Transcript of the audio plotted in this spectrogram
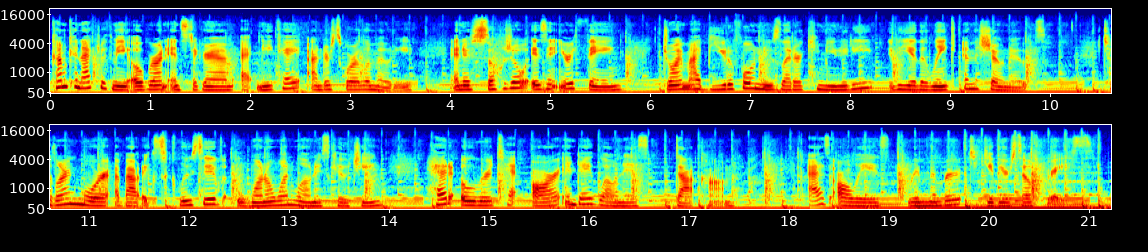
Come connect with me over on Instagram at Nike underscore Lamodi. And if social isn't your thing, Join my beautiful newsletter community via the link in the show notes. To learn more about exclusive one on one wellness coaching, head over to rawellness.com. As always, remember to give yourself grace.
